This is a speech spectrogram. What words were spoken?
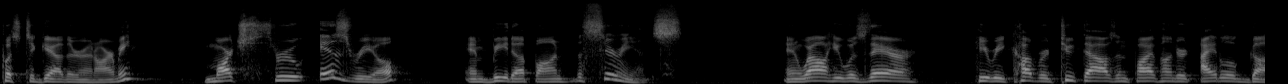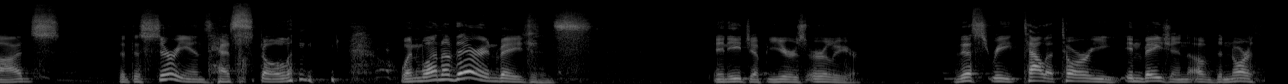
puts together an army marched through Israel and beat up on the Syrians. And while he was there, he recovered 2,500 idol gods that the Syrians had stolen when one of their invasions in Egypt years earlier. This retaliatory invasion of the north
